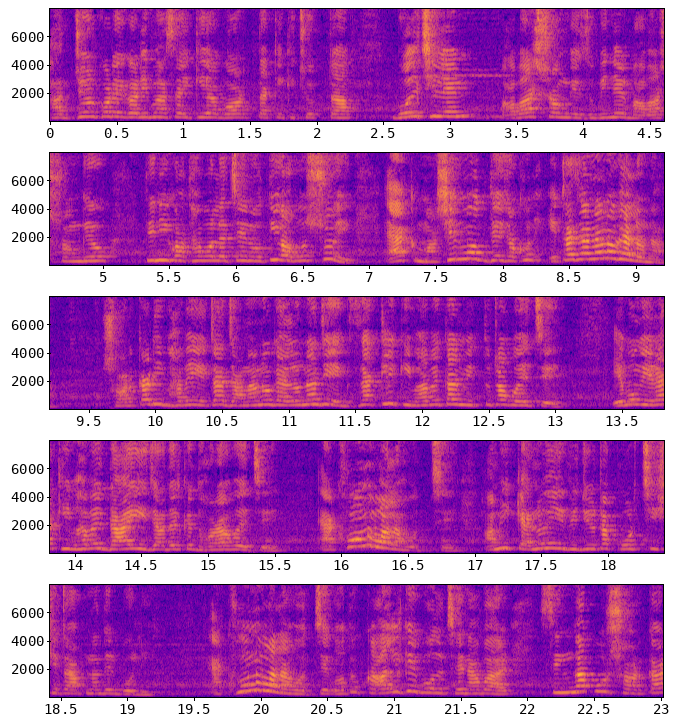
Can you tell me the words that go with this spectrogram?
হাত জোর করে গরিমা সাইকিয়া গড় তাকে কিছু একটা বলছিলেন বাবার সঙ্গে, জুবিনের বাবার সঙ্গেও। তিনি কথা বলেছেন, অতি অবশ্যই। এক মাসের মধ্যে যখন এটা জানানো গেল না, সরকারিভাবে এটা জানানো গেল না যে এক্স্যাক্টলি কীভাবে তার মৃত্যুটা হয়েছে এবং এরা কীভাবে দায়ী যাদেরকে ধরা হয়েছে, এখন বলা হচ্ছে। আমি কেন এই ভিডিওটা করছি সেটা আপনাদের বলি। এখন বলা হচ্ছে গত কালকে বলছেন আবার সিঙ্গাপুর সরকার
